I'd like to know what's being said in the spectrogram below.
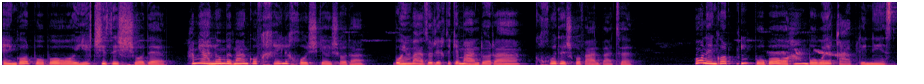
انگار بابا یه چیزی شده همین الان به من گفت خیلی خوشگل شدم با این وضع ریختی که من دارم خودش گفت البته اون انگار این بابا هم بابای قبلی نیست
